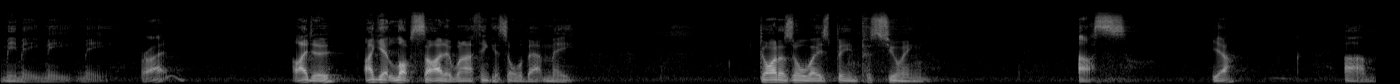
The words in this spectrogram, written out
me, me, me, me, right? I do. I get lopsided when I think it's all about me. God has always been pursuing us. Yeah? Um,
